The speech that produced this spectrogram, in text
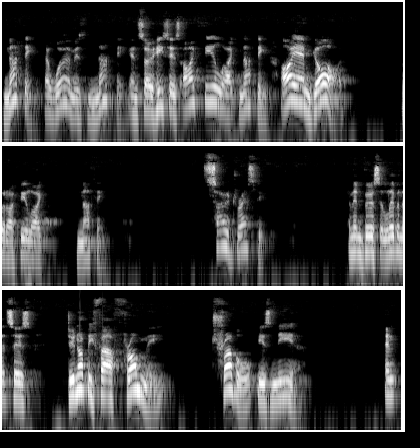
nothing. A worm is nothing. And so he says, I feel like nothing. I am God, but I feel like nothing. So drastic. And then verse 11 it says, Do not be far from me, trouble is near. And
